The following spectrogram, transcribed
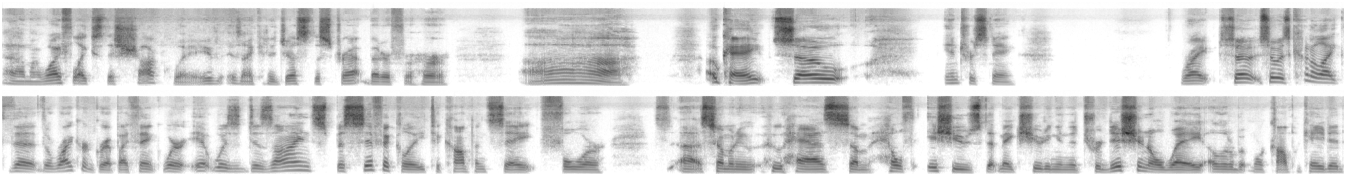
Uh, my wife likes the shockwave as I can adjust the strap better for her. Ah, okay. So interesting. Right. So so it's kind of like the the Riker grip, I think, where it was designed specifically to compensate for uh, someone who, who has some health issues that make shooting in the traditional way a little bit more complicated.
